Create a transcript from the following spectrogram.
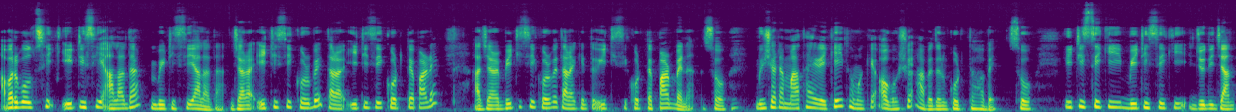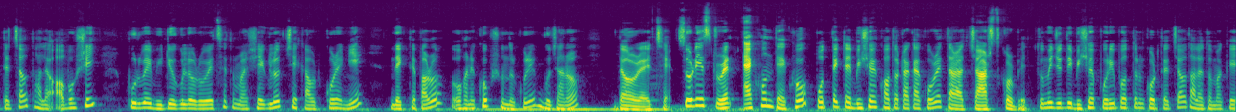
আবার বলছি ইটিসি আলাদা বিটিসি আলাদা। যারা ইটিসি করবে, তারা ইটিসি করতে পারে। আর যারা বিটিসি করবে, তারা কিন্তু ইটিসি করতে পারবে না। সো বিষয়টা মাথায় রেখেই তোমাকে অবশ্যই আবেদন করতে হবে। সো ইটিসি কি বিটিসি কি, যদি জানতে চাও, তাহলে অবশ্যই পূর্বে ভিডিওগুলো রয়েছে, তোমরা সেগুলো চেক আউট করে নিয়ে দেখতে পারো। ওখানে খুব সুন্দর করে বোঝানো দেওয়া রয়েছে। সো স্টুডেন্ট এখন দেখো, প্রত্যেকটা বিষয় কত টাকা করে তারা চার্জ করবে? তুমি যদি বিষয় পরিবর্তন করতে চাও, তাহলে তোমাকে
